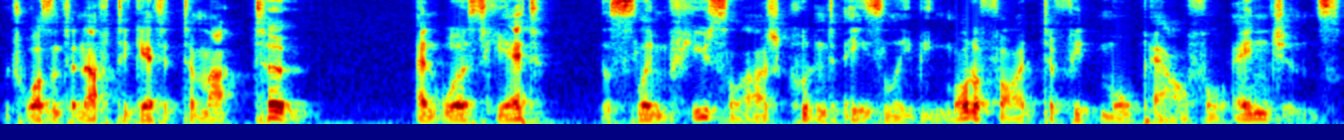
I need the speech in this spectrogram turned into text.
which wasn't enough to get it to Mach 2. And worse yet, the slim fuselage couldn't easily be modified to fit more powerful engines.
